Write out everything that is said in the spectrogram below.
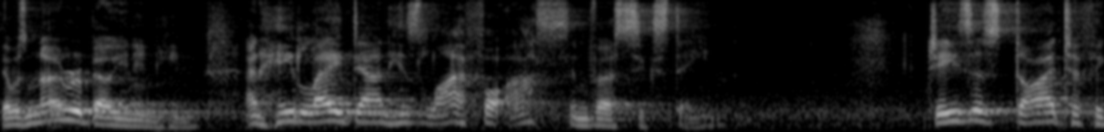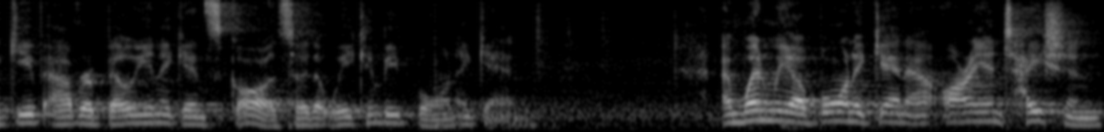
There was no rebellion in him, and he laid down his life for us in verse 16. Jesus died to forgive our rebellion against God so that we can be born again. And when we are born again, our orientation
